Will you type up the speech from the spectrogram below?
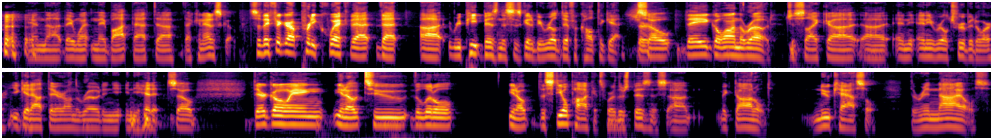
and uh, they went and they bought that uh, that kinetoscope. So they figure out pretty quick that that uh, repeat business is going to be real difficult to get. Sure. So they go on the road, just like uh, uh, any any real troubadour. You get out there on the road and you and you hit it. So they're going, you know, to the little, you know, the steel pockets where there's business. Uh, McDonald, Newcastle. They're in Niles.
